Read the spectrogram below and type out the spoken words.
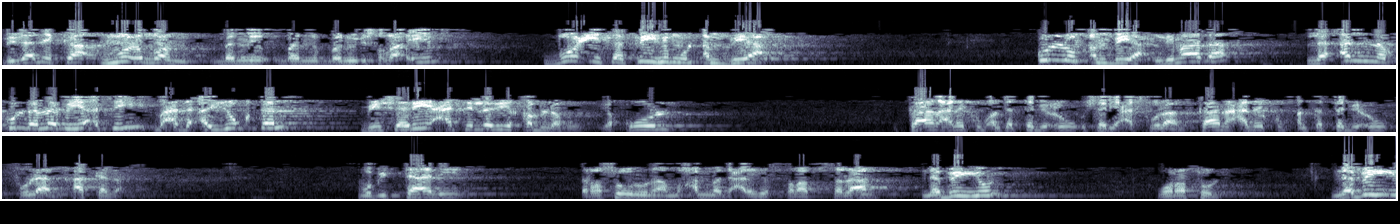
لذلك معظم بني, إسرائيل بعث فيهم الأنبياء. كلهم أنبياء. لماذا؟ لأن كل نبي يأتي بعد أن يقتل بشريعة الذي قبله. يقول كان عليكم أن تتبعوا شريعة فلان كان عليكم أن تتبعوا فلان هكذا. وبالتالي رسولنا محمد عليه الصلاة والسلام نبي ورسول. نبي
